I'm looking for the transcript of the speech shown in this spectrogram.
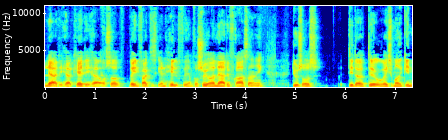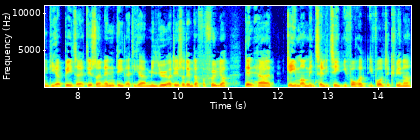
lærer det her, kan det her, og så rent faktisk er en held, fordi han forsøger at lære det fra sig. Ikke? Det er jo så også det der, det der går rigtig meget igen i de her beta, det er så en anden del af de her miljøer, det er så dem, der forfølger den her gamer-mentalitet i forhold, i forhold til kvinder.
